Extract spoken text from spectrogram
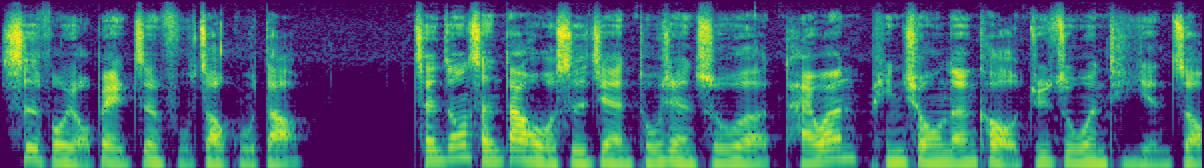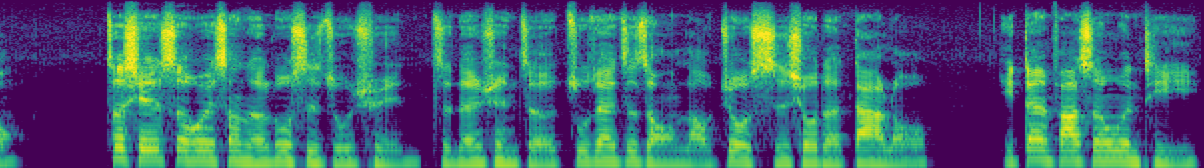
是否有被政府照顾到。城中城大火事件凸显出了台湾贫穷人口居住问题严重。这些社会上的弱势族群只能选择住在这种老旧失修的大楼，一旦发生问题，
